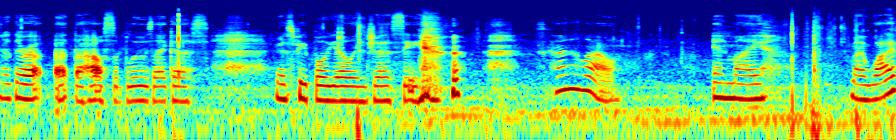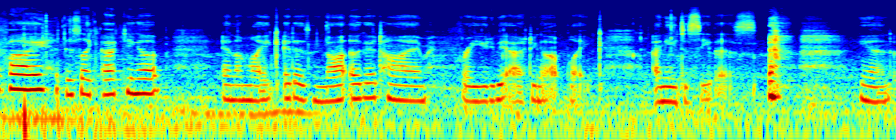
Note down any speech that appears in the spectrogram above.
They're at the House of Blues, I guess. There's people yelling Jesse. it's kind of loud. And my my Wi-Fi is like acting up and I'm like, it is not a good time for you to be acting up. Like, I need to see this. and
